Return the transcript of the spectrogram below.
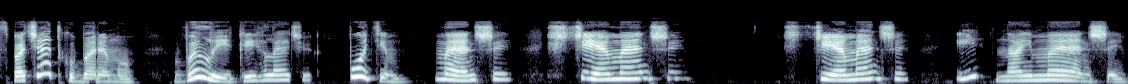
Спочатку беремо великий глечик, потім менший, ще менший, ще менший і найменший.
